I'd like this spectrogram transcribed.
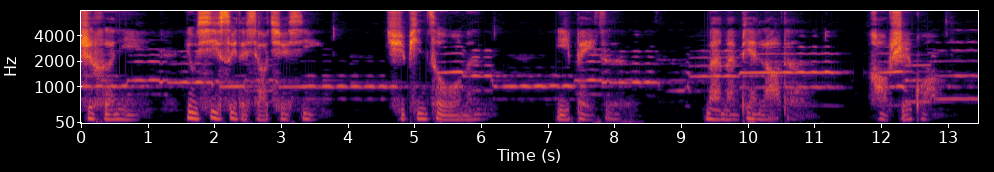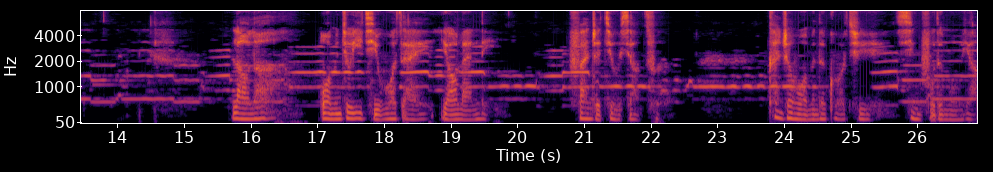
是和你用细碎的小确幸去拼凑我们一辈子。慢慢变老的好时光，老了，我们就一起窝在摇篮里，翻着旧相册，看着我们的过去幸福的模样，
